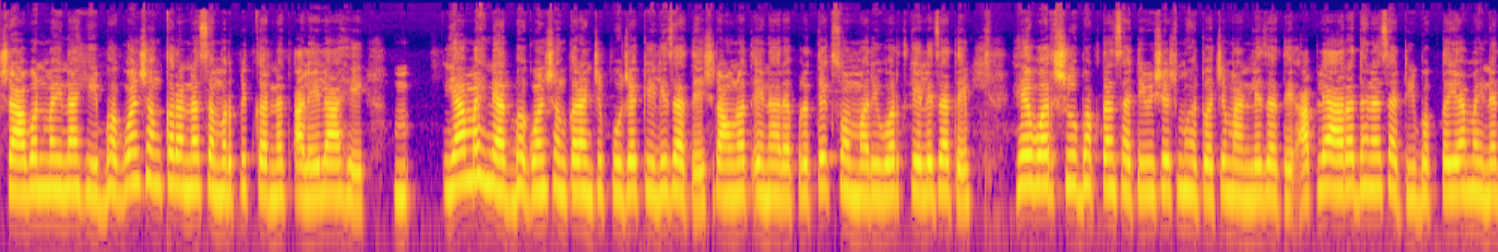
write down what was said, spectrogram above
श्रावण महिना ही भगवान शंकरांना समर्पित करण्यात आलेला आहे. या महिन्यात भगवान शंकरांची पूजा केली जाते. श्रावणात येणाऱ्या प्रत्येक सोमवारी व्रत केले जाते. हे वर शिवभक्तांसाठी विशेष महत्त्वाचे मानले जाते. आपल्या आराधनासाठी भक्त या महिन्यात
